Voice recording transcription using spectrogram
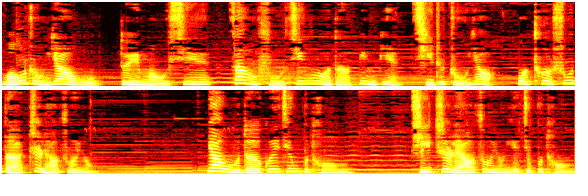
某种药物对某些脏腑经络的病变起着主要或特殊的治疗作用。药物的归经不同。其治疗作用也就不同。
